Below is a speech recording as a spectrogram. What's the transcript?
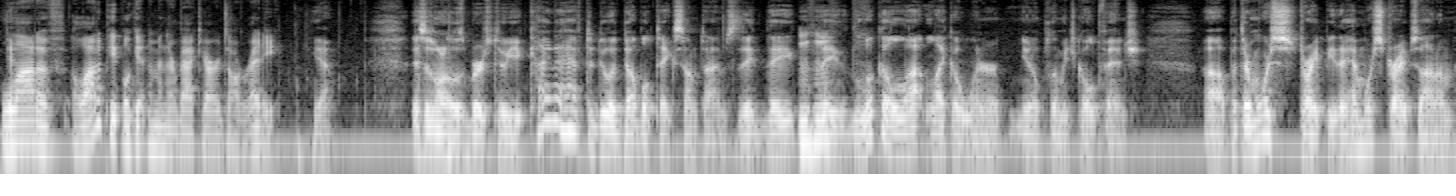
yeah. lot of a lot of people getting them in their backyards already. Yeah, this is one of those birds too. You kind of have to do a double take sometimes. They they mm-hmm. they look a lot like a winter you know plumage goldfinch, uh, but they're more stripy. They have more stripes on them.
